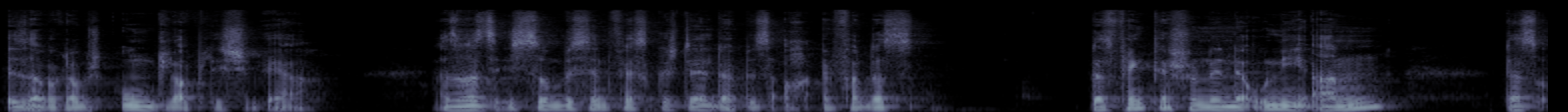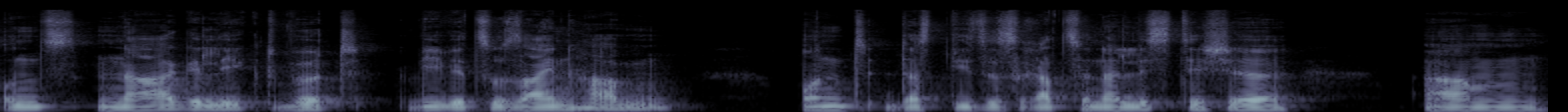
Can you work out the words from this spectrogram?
ist aber, glaube ich, unglaublich schwer. Also was ich so ein bisschen festgestellt habe, ist auch einfach, dass das fängt ja schon in der Uni an, dass uns nahegelegt wird, wie wir zu sein haben und dass dieses rationalistische ähm,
